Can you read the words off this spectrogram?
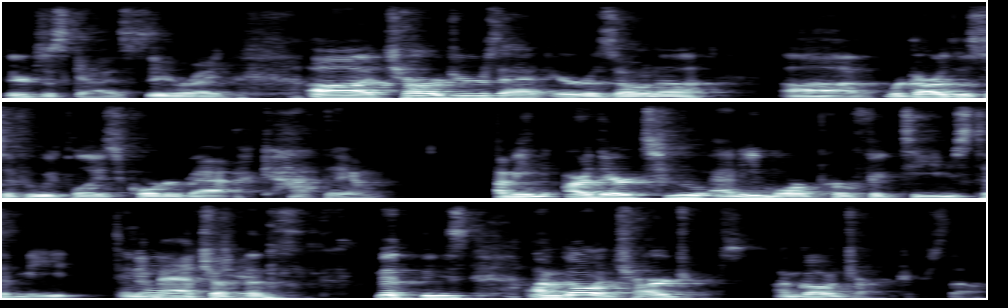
They're just guys. So you're right. Uh, Chargers at Arizona. Uh, regardless of who he plays quarterback, God damn. I mean, are there two any more perfect teams to meet in a Holy matchup than, than these? I'm going Chargers. I'm going Chargers though.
